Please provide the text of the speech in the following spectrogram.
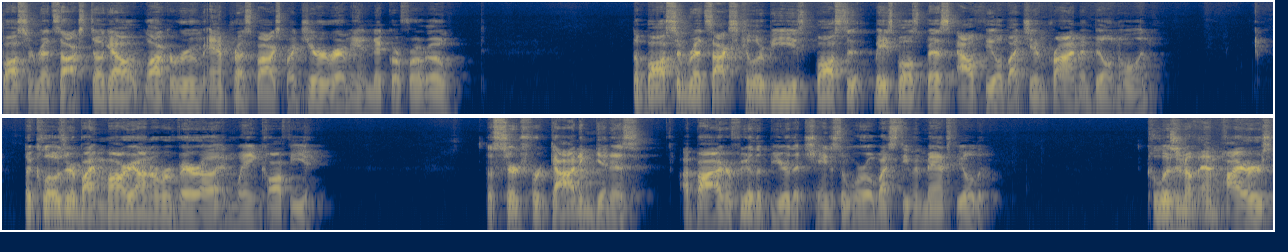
Boston Red Sox Dugout, Locker Room, and Press Box by Jerry Remy and Nick Garfrodo. The Boston Red Sox Killer Bees, Boston Baseball's Best Outfield by Jim Prime and Bill Nowlin. The Closer by Mariano Rivera and Wayne Coffey. The Search for God in Guinness, a biography of the beer that changed the world by Stephen Mansfield. Collision of Empires,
